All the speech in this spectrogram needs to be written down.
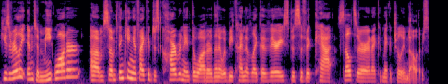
He's really into meat water, um, so I'm thinking if I could just carbonate the water, then it would be kind of like a very specific cat seltzer, and I could make a trillion dollars.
